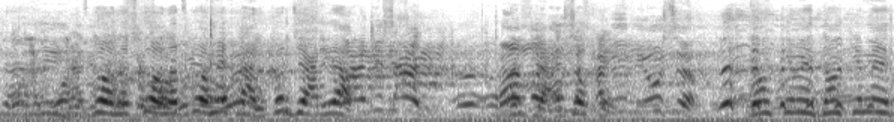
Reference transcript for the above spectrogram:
تعال واحدة. Let's go. Let's go. Let's go. مدخل. ارجع رياض. ارجع. It's okay. Don't commit. Don't commit.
